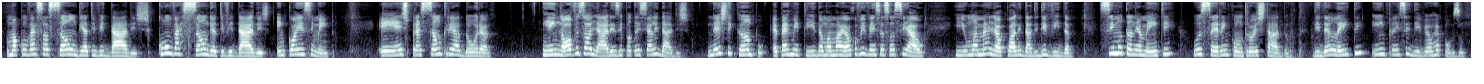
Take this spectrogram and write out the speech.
uma conversação de atividades, conversão de atividades em conhecimento, em expressão criadora e em novos olhares e potencialidades. Neste campo, é permitida uma maior convivência social e uma melhor qualidade de vida. Simultaneamente, o ser encontra o estado de deleite e imprescindível repouso.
